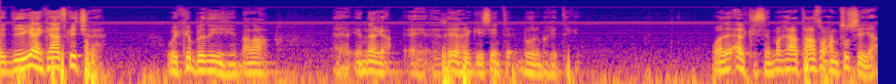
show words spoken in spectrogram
ee deegaankaas ka jira way ka badan yihiin malaa inaga reer hargeysainta boorame ka degan waana arkaysa markaa taas waxaan tusiyaa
